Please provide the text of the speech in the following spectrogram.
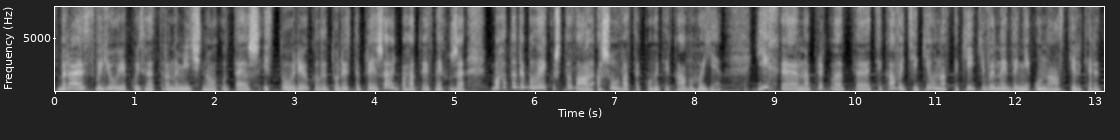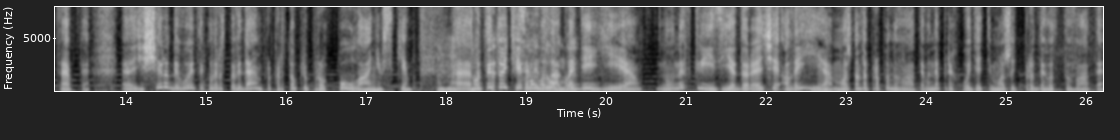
збирає свою якусь гастрономічну теж історію, коли туристи приїжджають. Багато із них вже багато де були і куштували. А що у вас такого цікавого є? Їх, е, наприклад, е, цікавить, які у нас такі, які винайдені у нас тільки рецепти. Е, Щиро дивуються, коли розповідаємо про картоплю про по-уланівськи. Угу. Е, Ну, це- в якому закладі є. Ну, не скрізь є, до речі, але є. Можна запропонувати. Вони приходять, можуть продегустувати.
